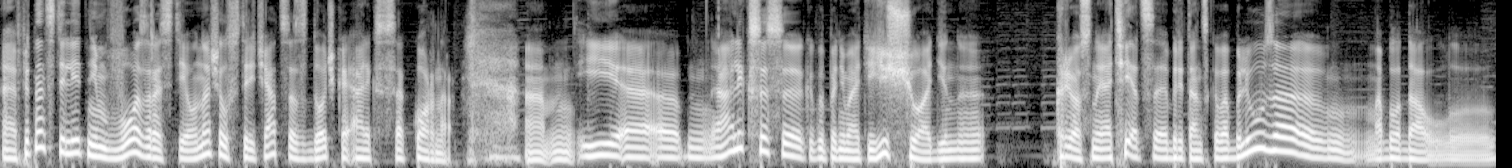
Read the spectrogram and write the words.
Э, в 15-летнем возрасте он начал встречаться с дочкой Алексиса Корнера. И э, э, Алексис, как вы понимаете, еще один крестный отец британского блюза, обладал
